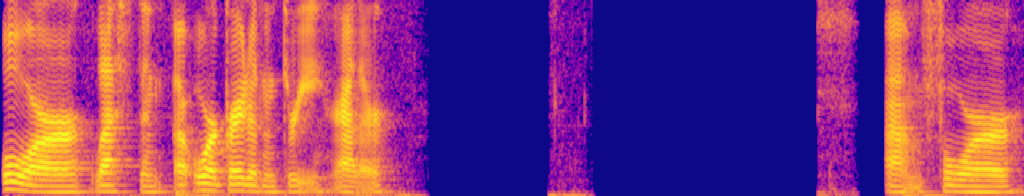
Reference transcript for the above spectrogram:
or less than or greater than 3 rather. Um, for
